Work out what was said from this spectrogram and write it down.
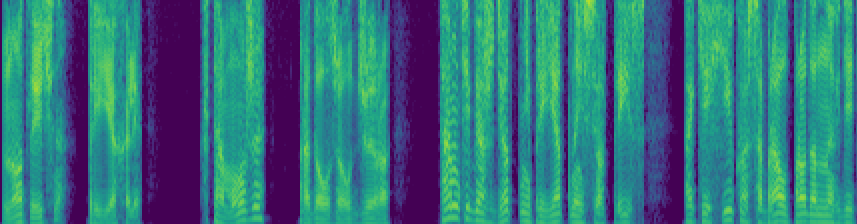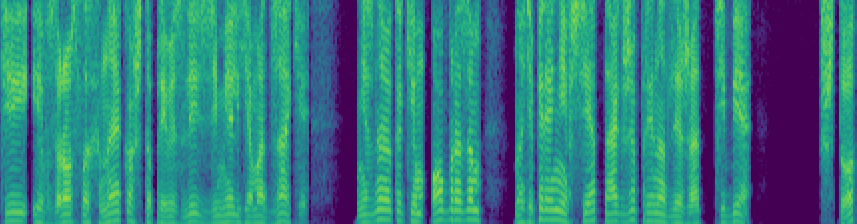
«Ну, отлично, приехали». «К тому же», — продолжил Джиро, — «там тебя ждет неприятный сюрприз. Акихико собрал проданных детей и взрослых Неко, что привезли с земель Ямадзаки. Не знаю, каким образом, но теперь они все также принадлежат тебе». «Что?»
